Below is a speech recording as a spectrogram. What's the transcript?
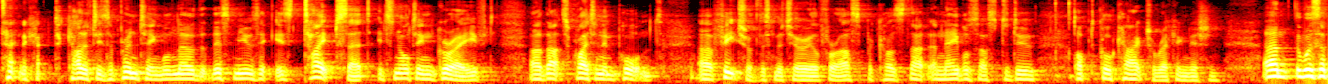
technicalities of printing will know that this music is typeset, it's not engraved. Uh, that's quite an important uh, feature of this material for us because that enables us to do optical character recognition. Um, there was a,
